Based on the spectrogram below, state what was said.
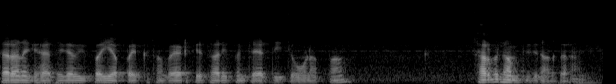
ਸਾਰਿਆਂ ਨੇ ਕਿਹਾ ਸੀਗਾ ਵੀ ਭਾਈ ਆਪਾਂ ਇੱਕ ਥਾਂ ਬੈਠ ਕੇ ਸਾਰੀ ਪੰਚਾਇਤ ਦੀ ਚੋਣ ਆਪਾਂ ਸਰਬਸੰਮਤੀ ਦੇ ਨਾਲ ਕਰਾਂਗੇ।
